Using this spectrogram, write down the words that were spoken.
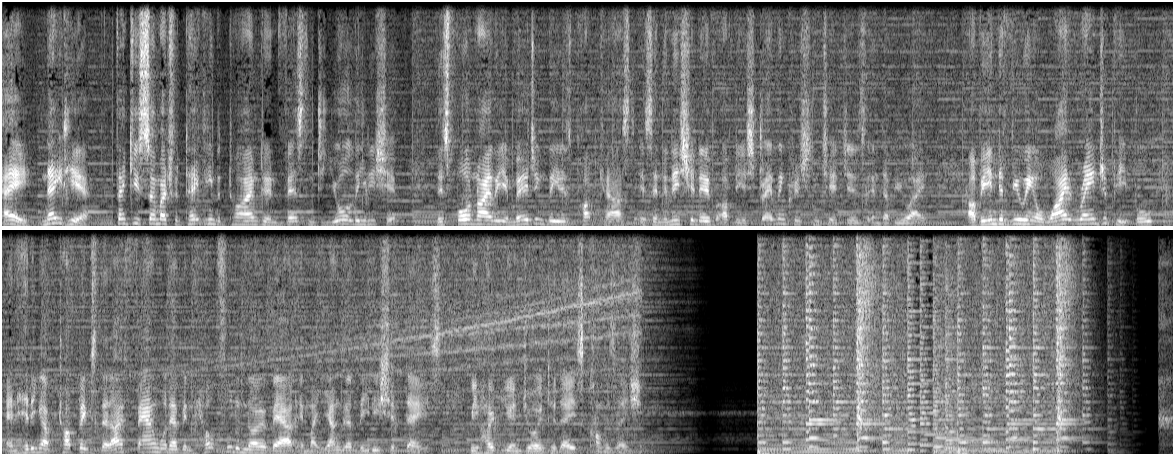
Hey, Nate here. Thank you so much for taking the time to invest into your leadership. This fortnightly Emerging Leaders podcast is an initiative of the Australian Christian Churches in WA. I'll be interviewing a wide range of people and hitting up topics that I found would have been helpful to know about in my younger leadership days. We hope you enjoyed today's conversation.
